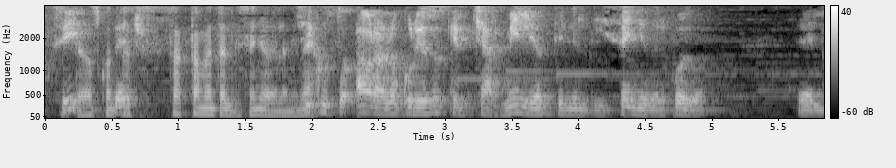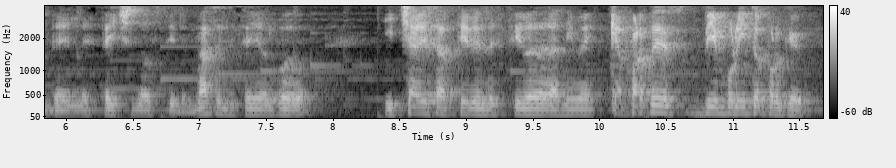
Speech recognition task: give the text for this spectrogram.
Sí, te das cuenta, es exactamente el diseño del anime. Sí, justo. Ahora, lo curioso es que el Charmeleon tiene el diseño del juego. El del Stage 2 tiene más el diseño del juego. Y Charizard tiene el estilo del anime. Que aparte es bien bonito porque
